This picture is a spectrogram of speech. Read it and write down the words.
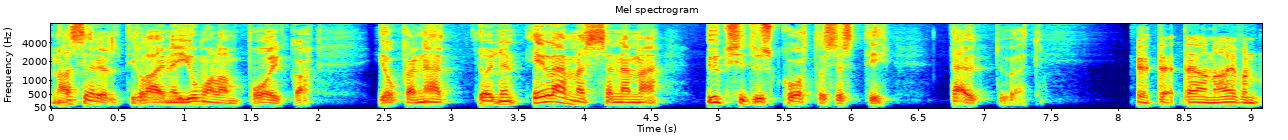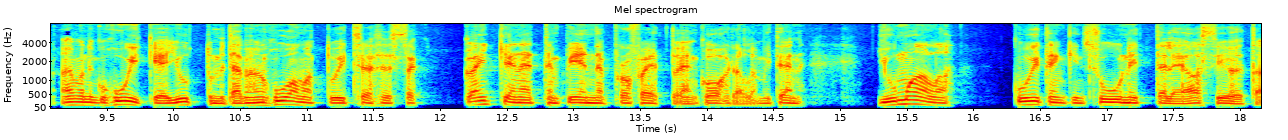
nasereltilainen Jumalan poika, joka nää, joiden elämässä nämä yksityiskohtaisesti täyttyvät. Tämä on aivan, aivan niin kuin huikea juttu, mitä me on huomattu itse asiassa kaikkien näiden pienten profeettojen kohdalla, miten Jumala kuitenkin suunnittelee asioita,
